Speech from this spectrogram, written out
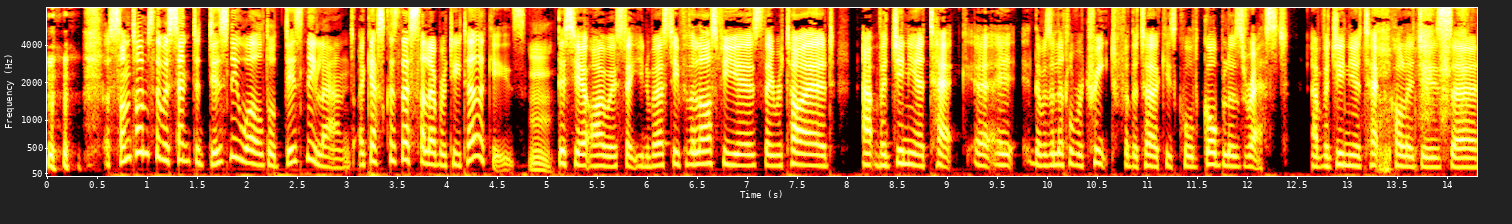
Sometimes they were sent to Disney World or Disneyland, I guess because they're celebrity turkeys. This year, Iowa State University, for the last few years, they retired at Virginia Tech. Uh, it, there was a little retreat for the turkeys called Gobbler's Rest at Virginia Tech College's uh,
